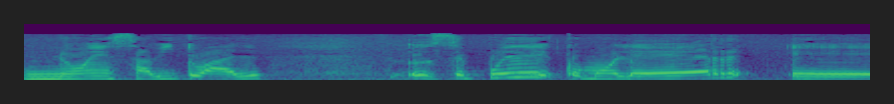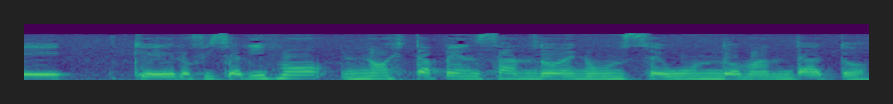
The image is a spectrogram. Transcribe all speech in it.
no es habitual, se puede como leer eh, que el oficialismo no está pensando en un segundo mandato.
